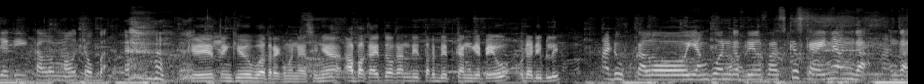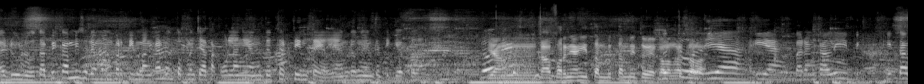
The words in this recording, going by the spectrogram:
jadi kalau mau coba. Oke, thank you buat rekomendasinya. Apakah itu akan diterbitkan GPU? Udah dibeli? Aduh, kalau yang Juan Gabriel Vasquez kayaknya enggak, enggak dulu. Tapi kami sedang mempertimbangkan untuk mencetak ulang yang The Thirteen Tale, yang dongeng ke-13. Yang covernya hitam-hitam itu ya kalau nggak salah. iya, iya. Barangkali kita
